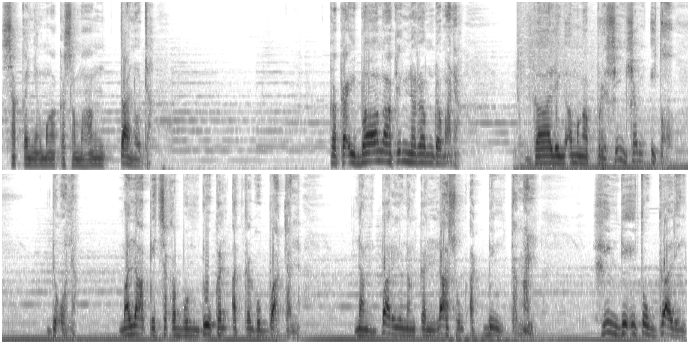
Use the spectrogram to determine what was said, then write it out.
sa kanyang mga kasamahang tanod. Kakaiba ang aking naramdaman. Galing ang mga presensyang ito doon, malapit sa kabundukan at kagubatan ng baryo ng Kanlasog at Bintangan. Hindi ito galing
